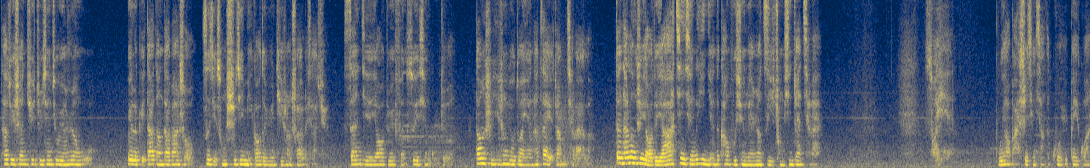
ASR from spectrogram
他去山区执行救援任务，为了给搭档搭把手，自己从十几米高的云梯上摔了下去。三节腰椎粉碎性骨折，当时医生就断言他再也站不起来了，但他愣是咬着牙进行了一年的康复训练，让自己重新站起来。所以，不要把事情想得过于悲观。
